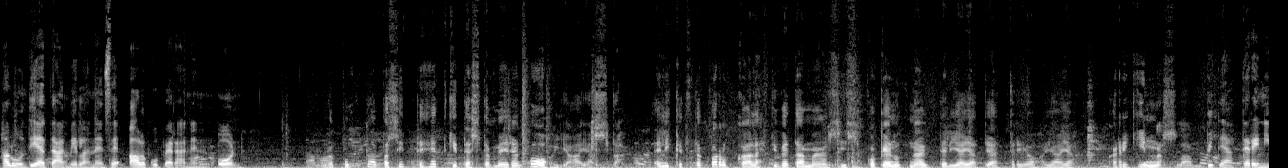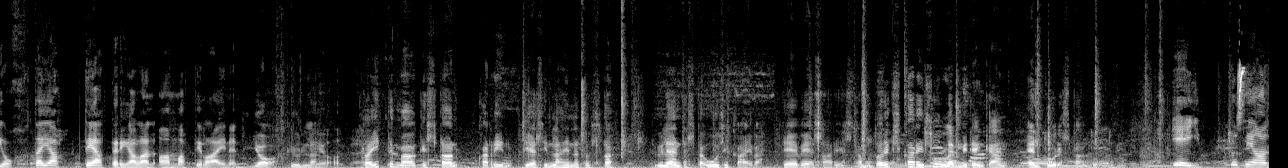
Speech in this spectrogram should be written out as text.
haluan tietää millainen se alkuperäinen on. No puhutaanpa sitten hetki tästä meidän ohjaajasta. Eli tätä porukkaa lähti vetämään siis kokenut näyttelijä ja teatteriohjaaja Kari Kinnaslampi. Teatterin johtaja, teatterialan ammattilainen. Joo, kyllä. Joo. Tai itse mä oikeastaan Karin tiesin lähinnä tuosta Ylen tästä Uusi päivä TV-sarjasta, mutta oliko Kari sulle mitenkään entuudestaan tuttu? Ei, tosiaan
